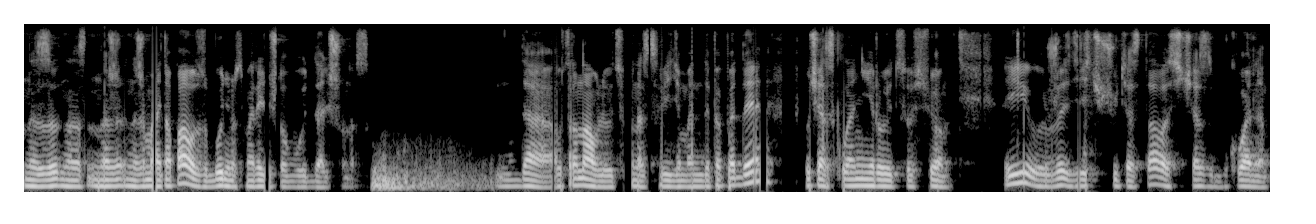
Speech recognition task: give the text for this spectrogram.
наж, наж, нажимать на паузу. Будем смотреть, что будет дальше у нас. Да, устанавливается у нас, видимо, NDPPD. Сейчас клонируется все. И уже здесь чуть-чуть осталось. Сейчас буквально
